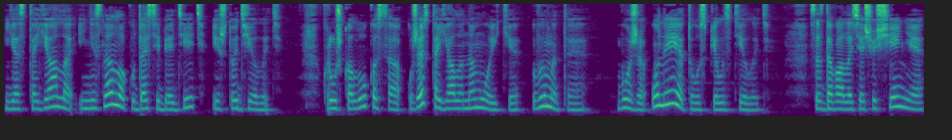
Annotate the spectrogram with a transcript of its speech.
Я стояла и не знала, куда себя деть и что делать. Кружка Лукаса уже стояла на мойке, вымытая. Боже, он и это успел сделать. Создавалось ощущение,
